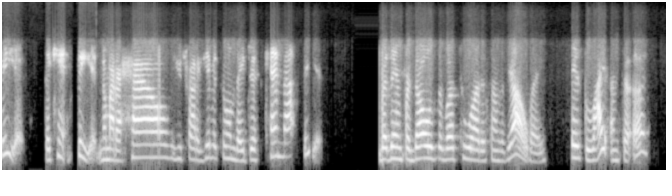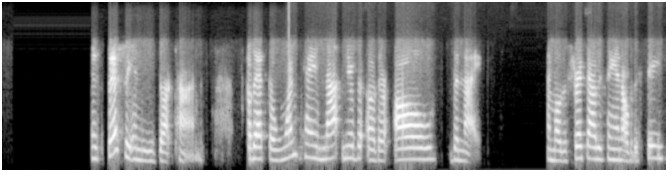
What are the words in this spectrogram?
see it. They can't see it. No matter how you try to give it to them, they just cannot see it. But then for those of us who are the sons of Yahweh, it's light unto us, especially in these dark times, so that the one came not near the other all the night. And Moses stretched out his hand over the sea,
